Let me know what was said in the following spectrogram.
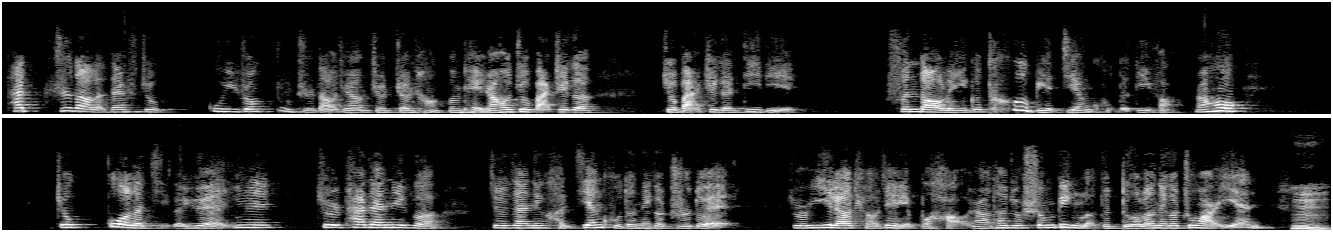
他知道了，但是就故意装不知道，这样就正常分配，然后就把这个就把这个弟弟分到了一个特别艰苦的地方，然后就过了几个月，因为就是他在那个就在那个很艰苦的那个支队，就是医疗条件也不好，然后他就生病了，就得了那个中耳炎，嗯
